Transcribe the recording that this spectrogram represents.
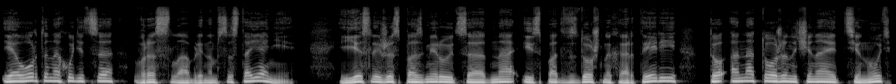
и аорта находится в расслабленном состоянии. Если же спазмируется одна из подвздошных артерий, то она тоже начинает тянуть,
